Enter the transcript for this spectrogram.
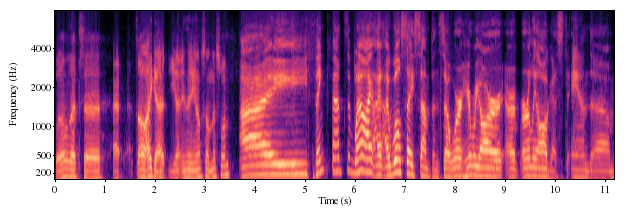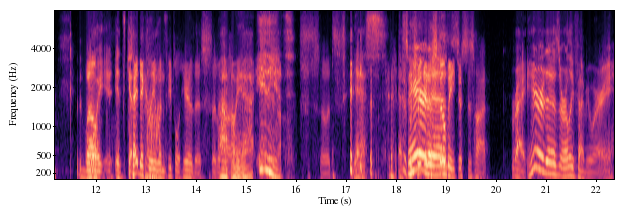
well, that's uh, that's all I got. You got anything else on this one? I think that's well. I, I, I will say something. So we're here. We are, are early August, and um, well, boy, it, it's technically hot. when people hear this. oh yeah, idiot. So it's yes. yes. So here it'll it still be just as hot. Right here it is, early February,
